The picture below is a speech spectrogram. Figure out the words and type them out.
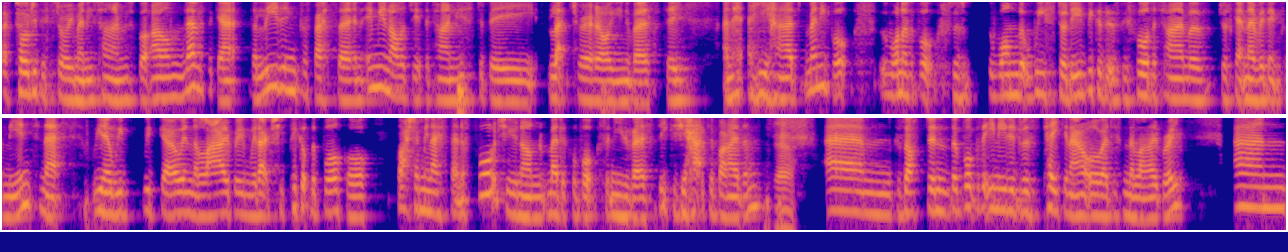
I've told you this story many times, but I'll never forget the leading professor in immunology at the time used to be lecturer at our university. And he- had many books. One of the books was the one that we studied because it was before the time of just getting everything from the internet. You know, we'd, we'd go in the library and we'd actually pick up the book or, gosh, I mean, I spent a fortune on medical books in university because you had to buy them Yeah. Um, because often the book that you needed was taken out already from the library. And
